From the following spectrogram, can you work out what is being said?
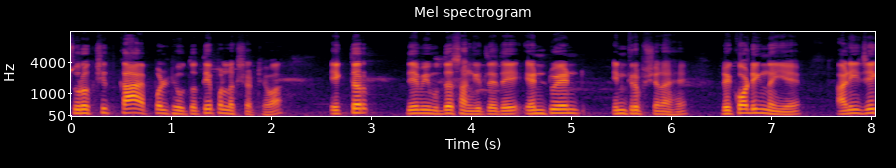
सुरक्षित का ॲपल ठेवतं ते पण लक्षात ठेवा. एकतर ते मी मुद्दा सांगितले ते एंड टू एंड इन्क्रिप्शन आहे. रेकॉर्डिंग नाही आहे आणि जे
